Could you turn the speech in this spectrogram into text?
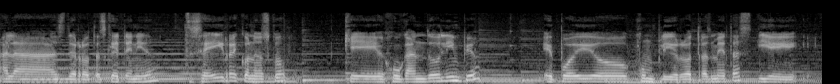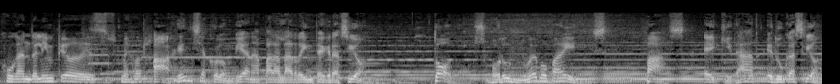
a las derrotas que he tenido. Sé y reconozco que jugando limpio he podido cumplir otras metas y jugando limpio es mejor. Agencia Colombiana para la Reintegración. Todos por un nuevo país. Paz, equidad, educación.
